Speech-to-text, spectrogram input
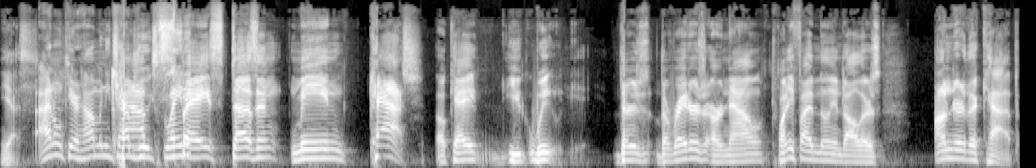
Yes. I don't care how many times Cap you explain space it. doesn't mean cash. Okay, you we there's the Raiders are now twenty five million dollars under the cap,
